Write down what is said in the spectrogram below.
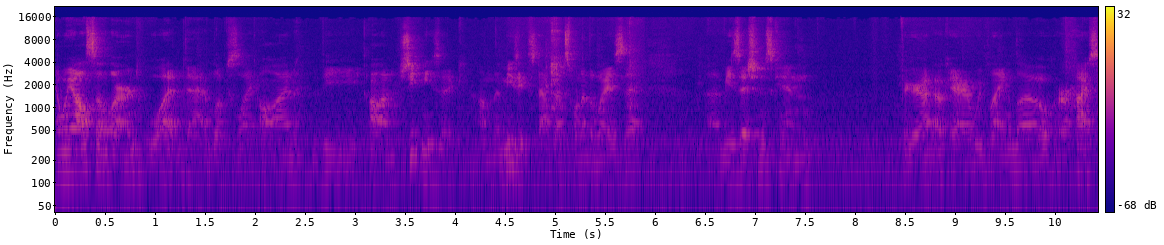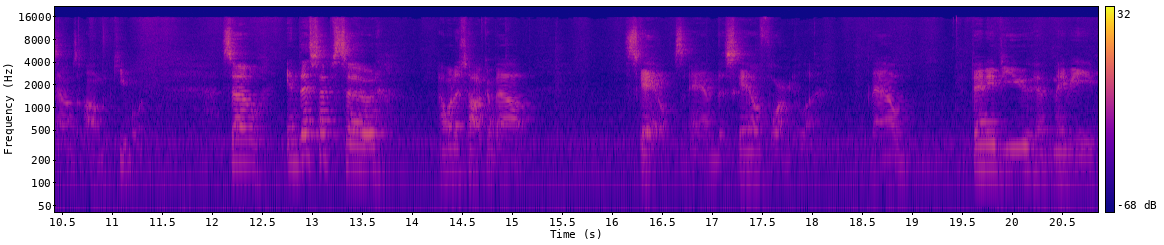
and we also learned what that looks like on the on sheet music, on the music staff. That's one of the ways that uh, musicians can figure out, okay, are we playing low or high sounds on the keyboard? So in this episode, I want to talk about scales and the scale formula. Now, if any of you have maybe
